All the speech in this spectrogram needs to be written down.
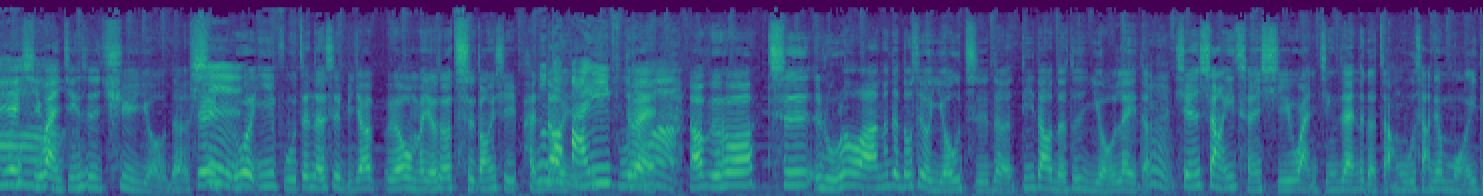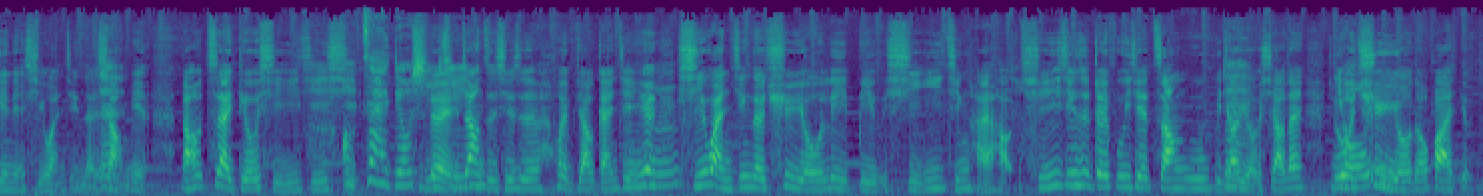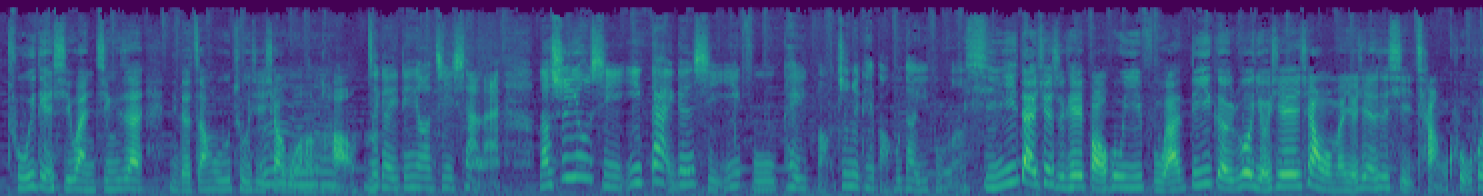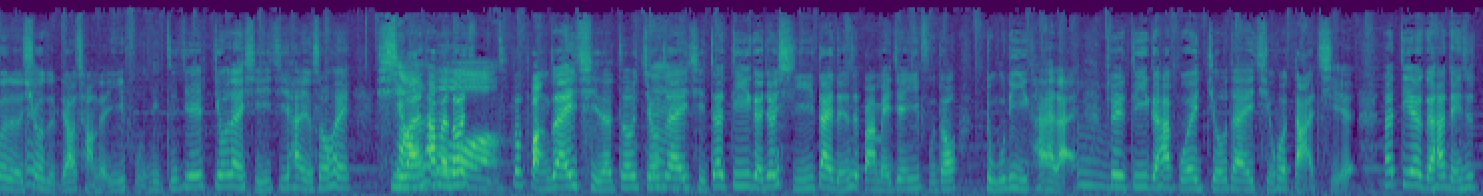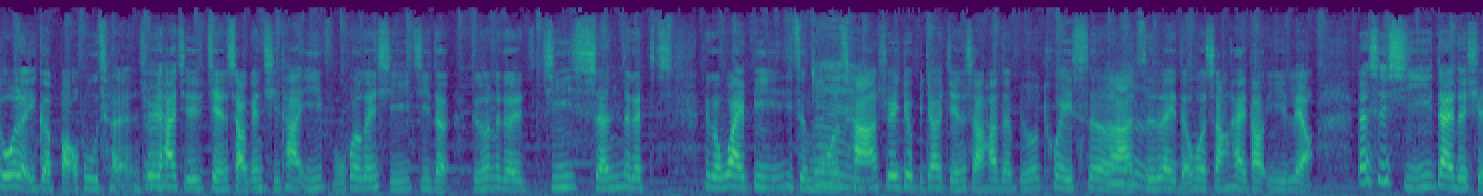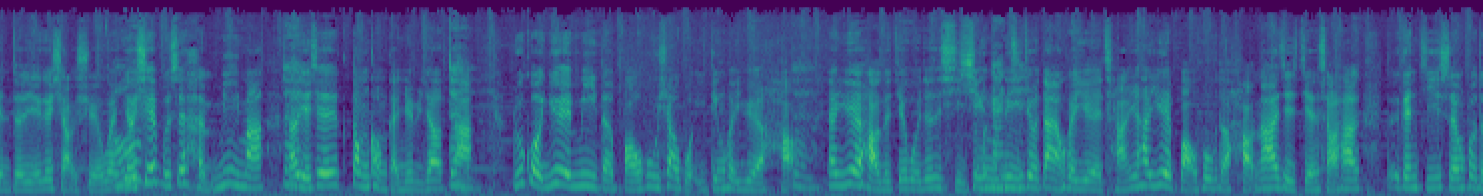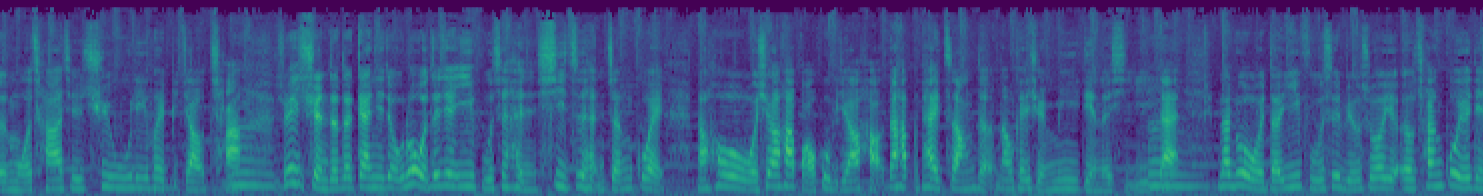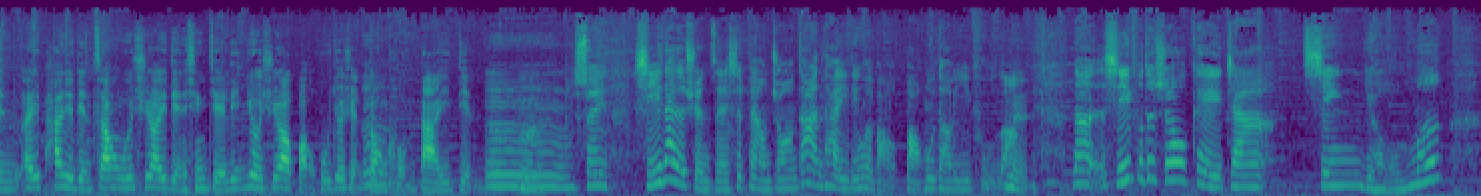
因为洗碗巾是去油的，所以如果衣服真的是比较，比如我们有时候吃东西喷到白衣服，对，然后比如说吃卤肉啊，那个都是有油脂的，滴到的都是油类的。嗯，先上一层洗碗巾在那个脏污上，就抹一点点洗碗巾在上面，然后再丢洗衣机洗，再丢洗衣机，对，这样子其实会比较干净。因为洗碗巾的去油力比洗衣精还好，洗衣精是对付一些脏污比较有效，但如果去油的话，涂一点洗碗巾在你的脏污处，其实效果很好。嗯嗯、这个一定要记下来。老师用洗衣袋跟洗衣服可以保，真的可以保护到衣服吗？洗衣袋确实可以保护衣服啊。第一个，如果有些像我们有些人是洗长裤或者袖子比较长的衣服，嗯、你直接丢在洗衣机，它有时候会洗完，它们都都绑在一起了，都揪在一起。这第一个就洗衣袋等于是把每件衣服都独立开来，嗯、所以第一个它不会揪在一起或打结。那第二个它等于是多了一个保护层，所以它其实减少跟其他衣服或者跟洗衣机的，比如说那个机身那个那个外壁一直摩擦，所以就比较减少它的，比如说褪色啊之类的，或伤害到衣料。但是洗衣袋的选择有一个小学问，有些不是很密吗？然后有些洞孔感觉比较大。如果越密的保护效果一定会越好，但越好的结果就是洗净。力就当然会越差，因为它越保护的好，那它其实减少它跟机身或者摩擦，其实去污力会比较差。嗯、所以选择的概念就，如果我这件衣服是很细致、很珍贵，然后我需要它保护比较好，但它不太脏的，那我可以选密一点的洗衣袋。嗯、那如果我的衣服是比如说有有穿过有点哎怕有点脏污，需要一点清洁力，又需要保护，就选洞孔大一点的。嗯。所以洗衣袋的选择是非常重要。当然，它一定会保保护到衣服啦。嗯，那洗衣服的时候可以加精油吗？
